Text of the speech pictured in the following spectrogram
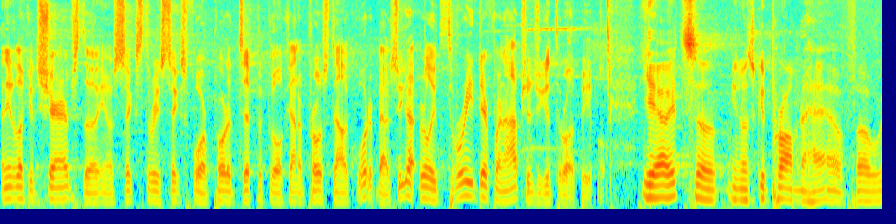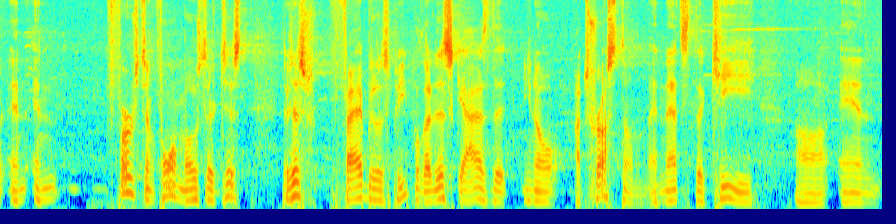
And you look at Shirreffs, the you know 6'3", 6'4", prototypical kind of pro-style quarterback. So you got really three different options you can throw at people. Yeah, it's a you know it's a good problem to have, uh, and and first and foremost, they're just they're just fabulous people. They're just guys that you know I trust them, and that's the key. Uh, and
